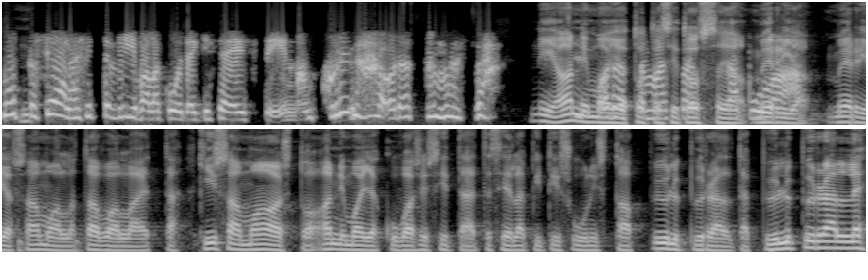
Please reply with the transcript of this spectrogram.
Mutta siellä sitten viivalla kuitenkin seistiin ankkurina odottamassa. Niin, Anni-Maija totesi tuossa ja Merja, Merja samalla tavalla, että kisamaasto, Anni-Maija kuvasi sitä, että siellä piti suunnistaa pylpyrältä pylpyrälle,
